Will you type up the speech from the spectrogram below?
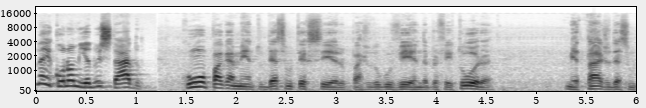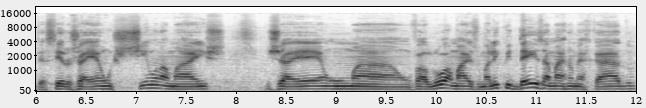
na economia do estado. Com o pagamento do 13º parte do governo da prefeitura, metade do 13º já é um estímulo a mais, já é uma, um valor a mais, uma liquidez a mais no mercado,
